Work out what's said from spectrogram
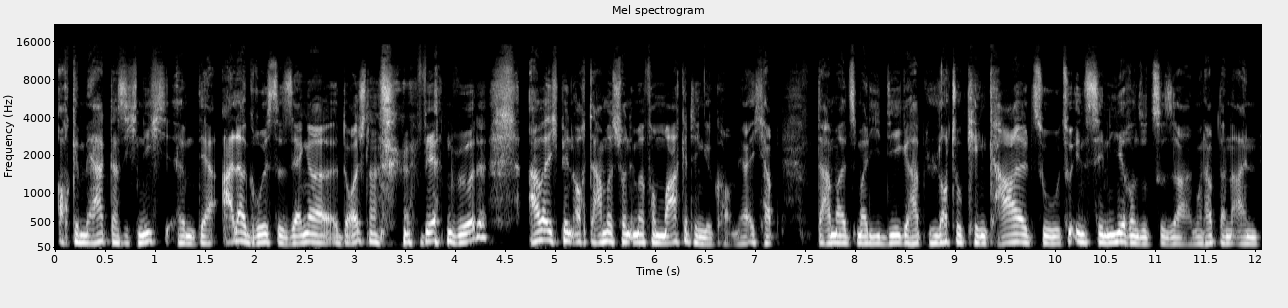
auch gemerkt, dass ich nicht ähm, der allergrößte Sänger Deutschlands werden würde. Aber ich bin auch damals schon immer vom Marketing gekommen. Ja, ich habe damals mal die Idee gehabt, Lotto King Karl zu, zu inszenieren sozusagen und habe dann einen,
